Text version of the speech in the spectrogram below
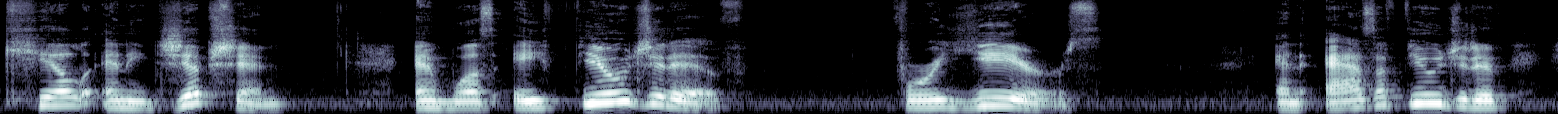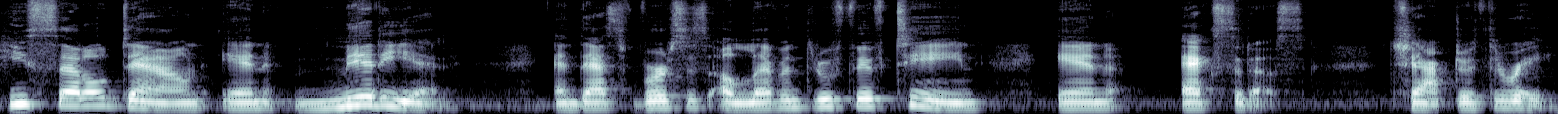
kill an Egyptian and was a fugitive for years. And as a fugitive, he settled down in Midian. And that's verses 11 through 15 in Exodus chapter 3.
